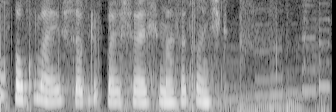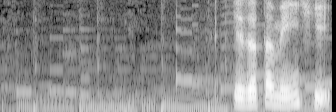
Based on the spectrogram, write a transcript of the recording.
um pouco mais sobre o SOS Mata Atlântica. exatamente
